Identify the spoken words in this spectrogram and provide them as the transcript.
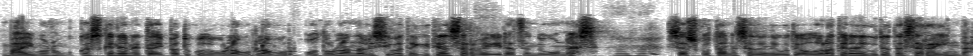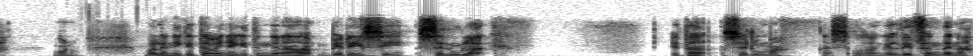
Bai, bueno, guk azkenean eta aipatuko dugu labur-labur odol analizi bat egitean zer begiratzen dugun, ez? Mhm. Ze askotan esaten digute odolatera digute eta zer egin da. Bueno, balenik eta behin egiten dena da bereizi zelulak eta zeruma, ez? Odan, gelditzen dena.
